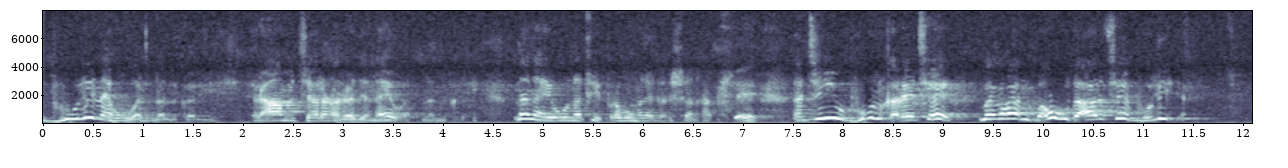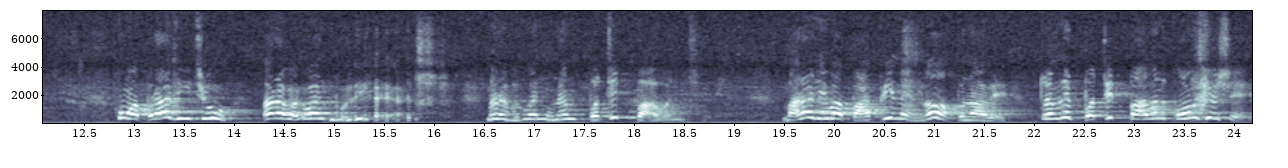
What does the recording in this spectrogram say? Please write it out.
ધૂલીને હું વંદન કરીશ. રામચરણ રજને વંદન કરી. ના ના એવું નથી, પ્રભુ મને દર્શન આપશે. જીવ ભૂલ કરે છે, ભગવાન બહુ ઉદાર છે, ભૂલી જાય હું અપરાધી છું, મારા ભગવાન ભૂલી ગયા છે. મારા ભગવાનનું નામ પતિત પાવન છે. મારા જેવા પાપીને ન અપનાવે, તો એમને પતિત પાવન કોણ કહેશે?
